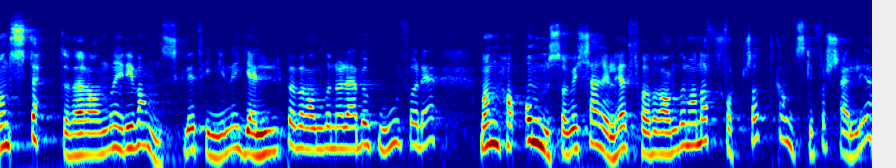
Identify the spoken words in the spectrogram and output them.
Man støtter hverandre i de vanskelige tingene, hjelper hverandre når det er behov for det. Man har omsorg og kjærlighet for hverandre. Man er fortsatt ganske forskjellige,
